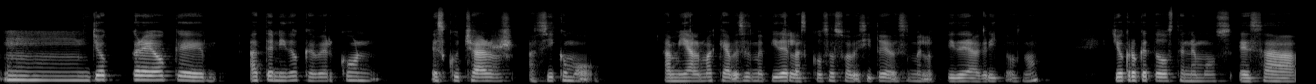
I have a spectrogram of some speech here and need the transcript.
Mm, yo creo que ha tenido que ver con escuchar así como a mi alma que a veces me pide las cosas suavecito y a veces me lo pide a gritos, ¿no? Yo creo que todos tenemos esa,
